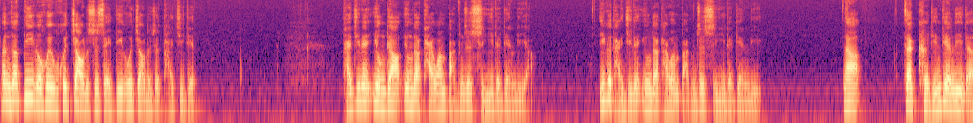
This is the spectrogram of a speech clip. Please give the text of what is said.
那你知道第一个会会叫的是谁？第一个会叫的就是台积电。台积电用掉用掉台湾百分之十一的电力啊，一个台积电用掉台湾百分之十一的电力，那。在可停电力的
